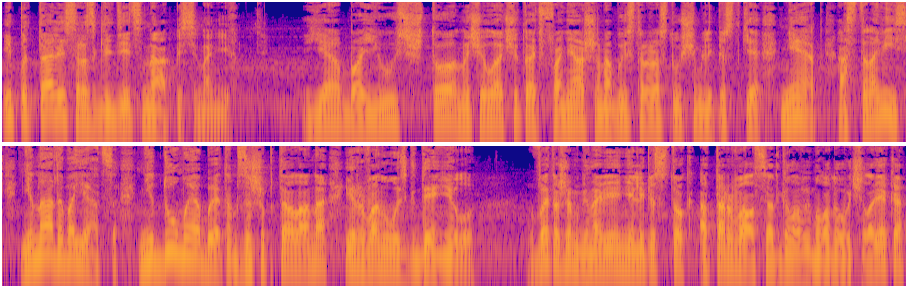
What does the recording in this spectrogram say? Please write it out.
и пытались разглядеть надписи на них. «Я боюсь, что...» — начала читать Фаняша на быстро растущем лепестке. «Нет, остановись, не надо бояться, не думай об этом!» — зашептала она и рванулась к Дэниелу. В это же мгновение лепесток оторвался от головы молодого человека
